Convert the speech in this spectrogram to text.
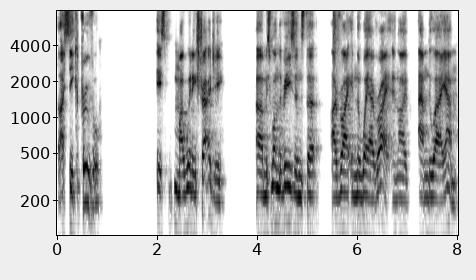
that I seek approval. It's my winning strategy. Um, it's one of the reasons that I write in the way I write and I am the way I am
